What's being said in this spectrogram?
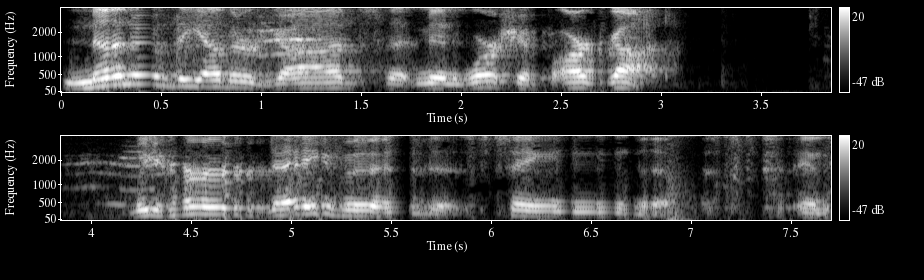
None of the other gods that men worship are God. We heard David sing this in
